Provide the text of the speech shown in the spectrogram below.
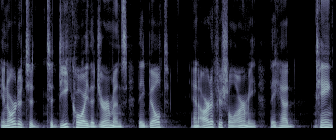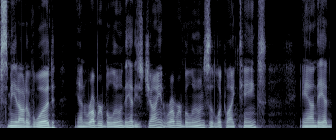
in order to, to decoy the Germans, they built an artificial army. They had tanks made out of wood and rubber balloon. They had these giant rubber balloons that looked like tanks, and they had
